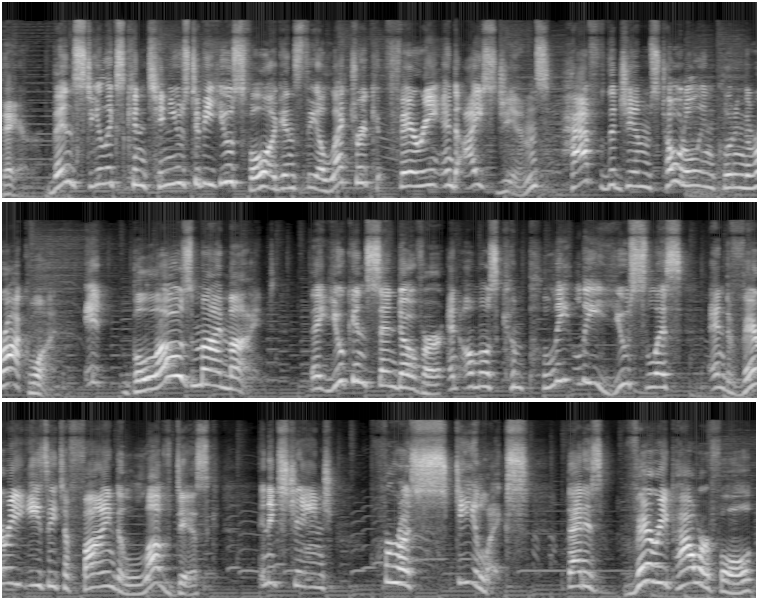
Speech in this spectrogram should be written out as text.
there. Then Steelix continues to be useful against the Electric, Fairy, and Ice gyms, half the gyms total including the Rock one. It blows my mind that you can send over an almost completely useless and very easy to find Luvdisc in exchange for a Steelix that is very powerful,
